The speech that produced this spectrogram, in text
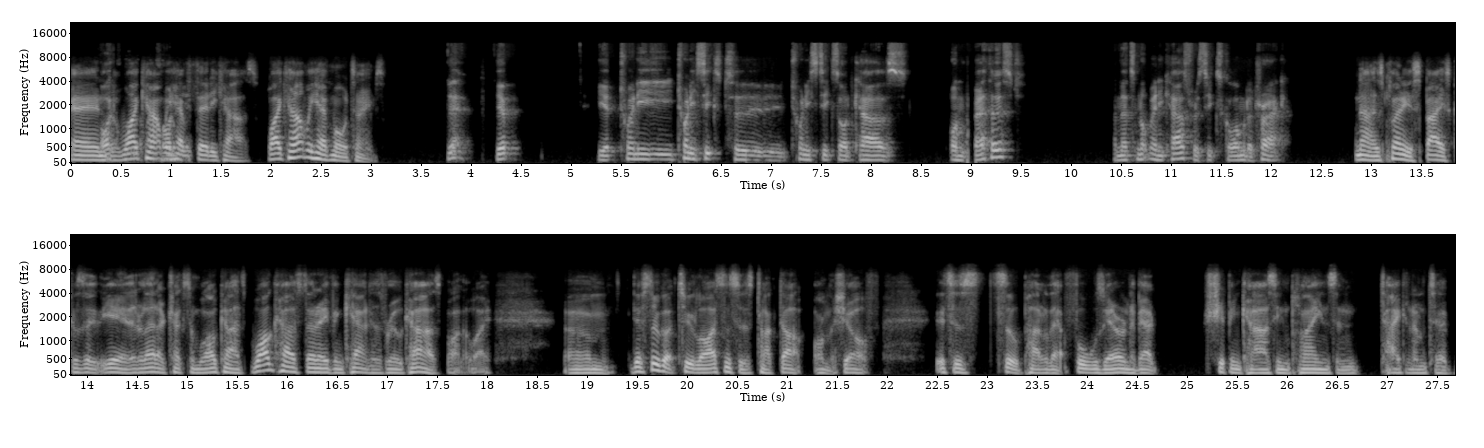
And I, why can't we have 30 cars? Why can't we have more teams? Yeah. Yep. Yeah. 20, 26 to 26 odd cars on Bathurst. And that's not many cars for a six kilometre track. No, there's plenty of space because, uh, yeah, they're allowed to chuck some wild cards. Wild cards don't even count as real cars, by the way. Um, they've still got two licenses tucked up on the shelf. This is still part of that fool's errand about shipping cars in planes and taking them to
